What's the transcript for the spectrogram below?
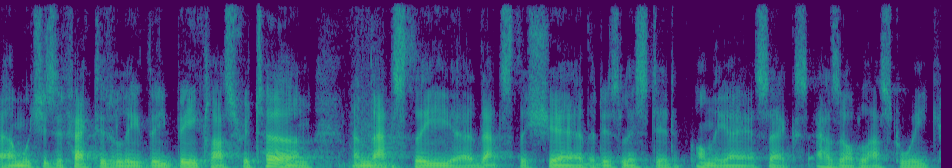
um, which is effectively the B-class return, and that's the uh, that's the share that is listed on the ASX as of last week.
